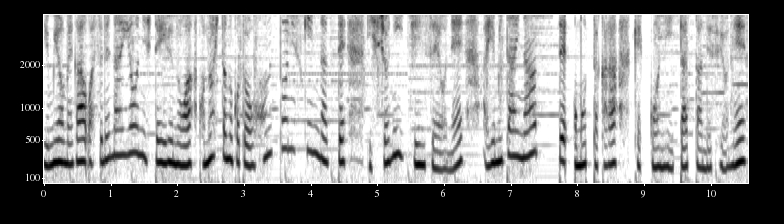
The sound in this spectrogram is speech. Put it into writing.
弓嫁が忘れないようにしているのはこの人のことを本当に好きになって一緒に人生をね歩みたいなって思ったから結婚に至ったんですよね。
